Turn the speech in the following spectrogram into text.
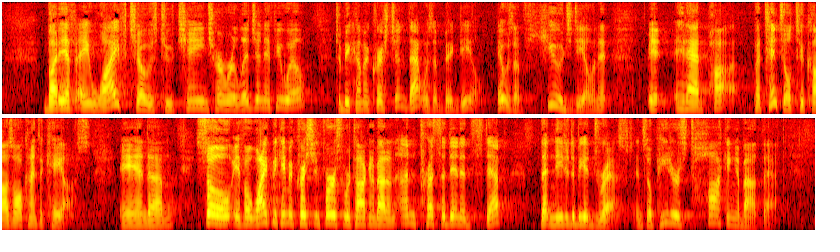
But if a wife chose to change her religion, if you will, to become a Christian, that was a big deal. It was a huge deal, and it, it, it had po- potential to cause all kinds of chaos. And um, so, if a wife became a Christian first, we're talking about an unprecedented step that needed to be addressed. And so, Peter's talking about that.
